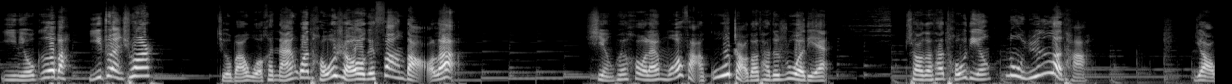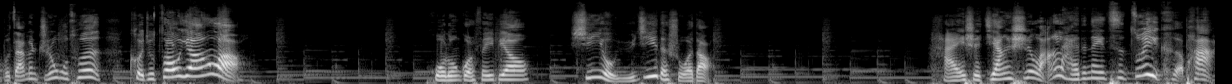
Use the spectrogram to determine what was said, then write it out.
一扭胳膊一转圈就把我和南瓜投手给放倒了。幸亏后来魔法菇找到他的弱点，跳到他头顶弄晕了他。要不咱们植物村可就遭殃了。火龙果飞镖心有余悸地说道：“还是僵尸王来的那次最可怕，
